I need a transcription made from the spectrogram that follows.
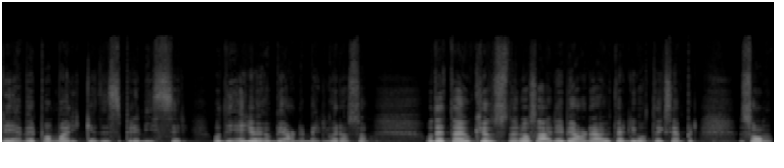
lever på markedets premisser. Og det gjør jo Bjarne Melgaard også. Og dette er jo kunstnere, og særlig Bjarne er jo et veldig godt eksempel, som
